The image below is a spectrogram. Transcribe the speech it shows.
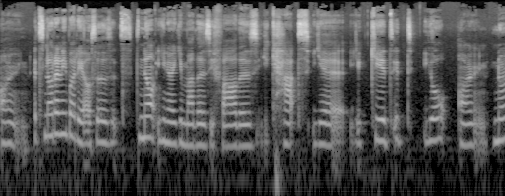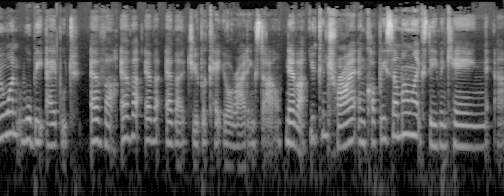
own. It's not anybody else's. It's not, you know, your mother's, your father's, your cats, your your kids. It's your own. No one will be able to ever, ever, ever, ever duplicate your writing style. Never. You can try and copy someone like Stephen King, uh,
